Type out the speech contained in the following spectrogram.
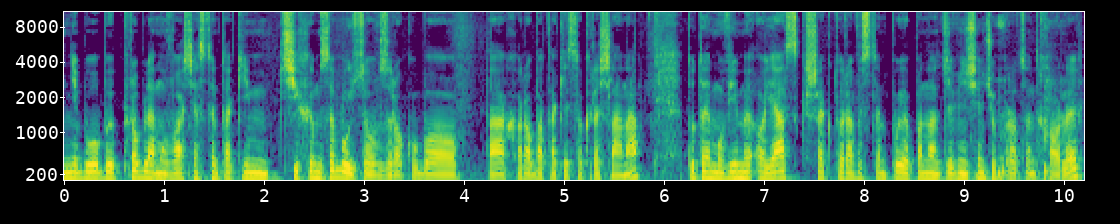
nie byłoby problemu właśnie z tym takim cichym zabójcą wzroku, bo ta choroba tak jest określana. Tutaj mówimy o jaskrze, która występuje u ponad 90% chorych,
